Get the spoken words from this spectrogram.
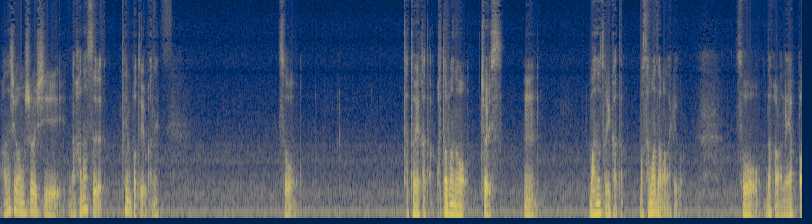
話が面白いし、話すテンポというかね。そう。例え方、言葉のチョイス。うん。間の取り方。まあ様々だけど。そう。だからね、やっぱ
